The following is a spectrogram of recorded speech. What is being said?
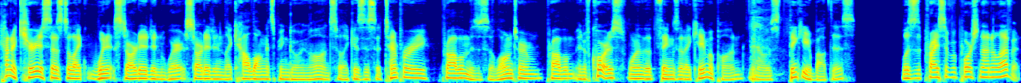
kind of curious as to like when it started and where it started and like how long it's been going on. So like is this a temporary problem? Is this a long-term problem? And of course, one of the things that I came upon when I was thinking about this was the price of a Porsche 911.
